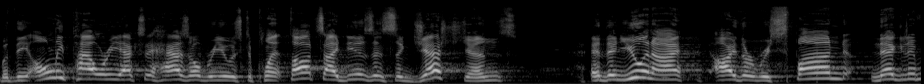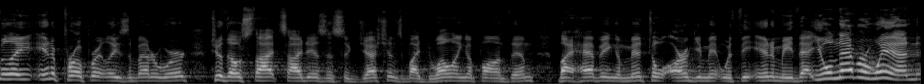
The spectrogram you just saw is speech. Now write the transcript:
But the only power he actually has over you is to plant thoughts, ideas, and suggestions and then you and I either respond negatively, inappropriately is a better word, to those thoughts, ideas, and suggestions by dwelling upon them, by having a mental argument with the enemy that you'll never win,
